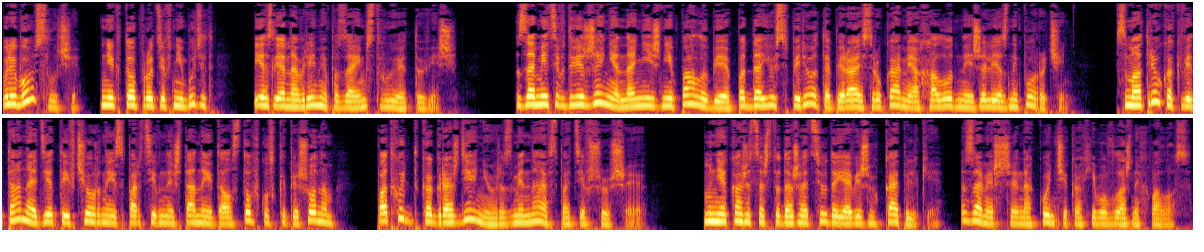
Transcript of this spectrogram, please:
В любом случае, никто против не будет, если я на время позаимствую эту вещь. Заметив движение на нижней палубе, поддаюсь вперед, опираясь руками о холодный железный поручень. Смотрю, как Витан, одетый в черные спортивные штаны и толстовку с капюшоном, подходит к ограждению, разминая вспотевшую шею. Мне кажется, что даже отсюда я вижу капельки, замершие на кончиках его влажных волос.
